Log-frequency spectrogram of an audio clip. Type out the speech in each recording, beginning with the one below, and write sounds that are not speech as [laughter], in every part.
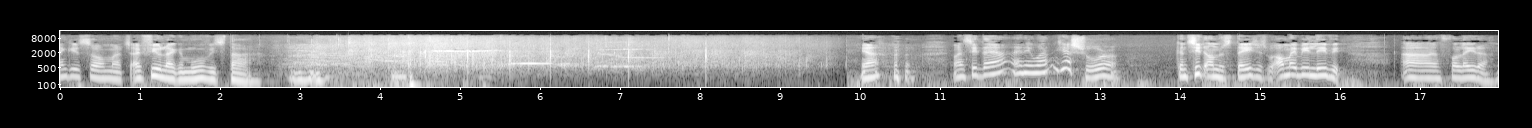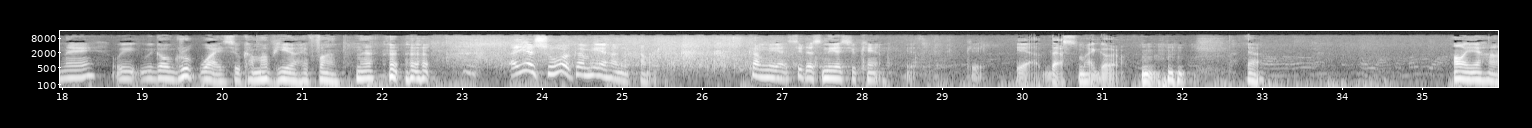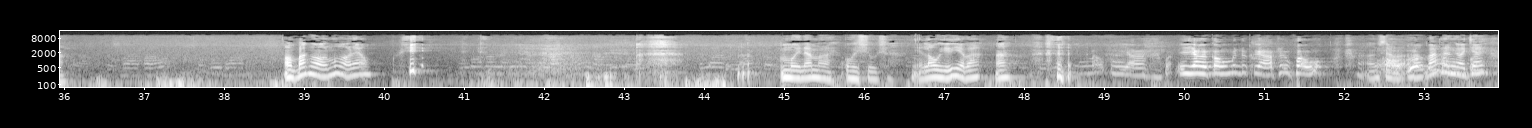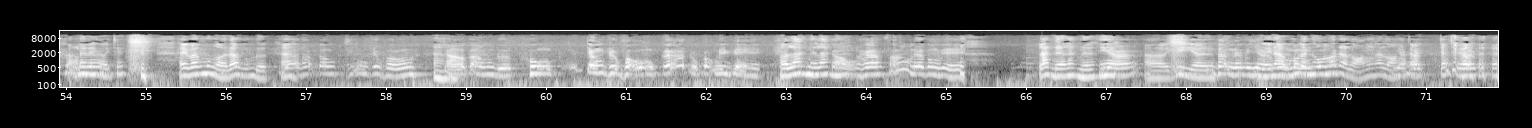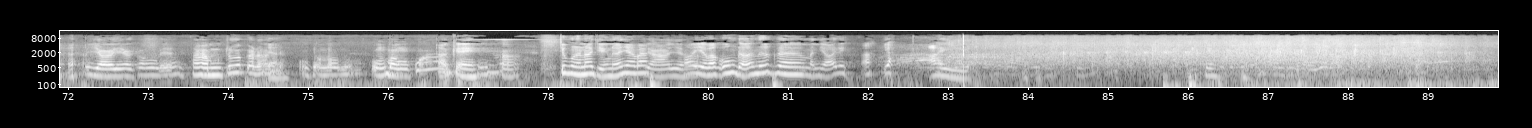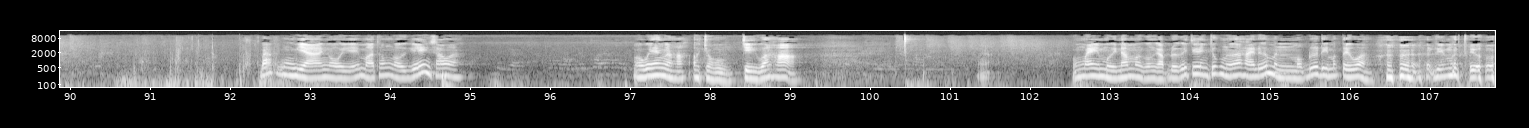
Thank you so much. I feel like a movie star. [laughs] Yeah? [laughs] Want to sit there? Anyone? Yeah, sure. Can sit on the stage as well. Or maybe leave it uh, for later. Nah? We, we go group wise. You come up here, have fun. [laughs] Uh, yeah, sure. Come here, honey. Come. Come near. Sit as near as you can. Yeah, that's my girl. Mm. [laughs] yeah. Oh, yeah, huh? Ồ, bác ngồi muốn ngồi đây không? [laughs] Mười năm rồi. Ôi xui lâu dữ vậy bác? Hả? [laughs] giờ, giờ con mới được gặp sư phụ. À, sao à, bác lên ngồi chơi bác lên đây ngồi chơi [laughs] hay bác muốn ngồi đó cũng được hả? Dạ, con xin sư phụ à. cho con được hung chân sư phụ một cái rồi con đi về ờ, lát nữa lát nữa còn sáng nữa con về lát nữa lát nữa nha dạ. ờ chứ giờ, giờ người nào cũng lên hôn hết là loạn loạn dạ. cháu cháu dạ. bây giờ, giờ con để tham trước đó dạ. cho nó con mừng quá ok dạ. Chút nữa nói chuyện nữa nha bác dạ, dạ. thôi giờ bác uống đỡ nước ờ, mạnh giỏi đi à, dạ. ai okay. bác già ngồi vậy mà không ngồi ghế làm sao à mà quen rồi hả ôi trời chì quá ha cũng may 10 năm mà còn gặp được cái chứ chút nữa hai đứa mình một đứa đi mất tiêu à. [laughs] Đi mất tiêu. [laughs]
